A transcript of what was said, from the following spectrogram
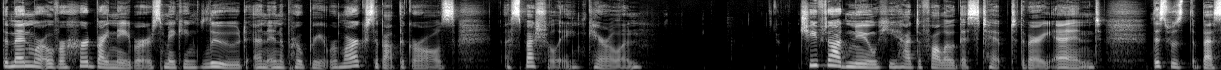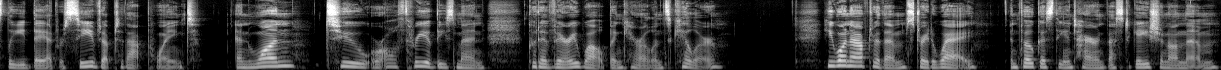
The men were overheard by neighbors making lewd and inappropriate remarks about the girls, especially Carolyn. Chief Dodd knew he had to follow this tip to the very end. This was the best lead they had received up to that point, and one two, or all three of these men could have very well been Carolyn's killer. He went after them straight away and focused the entire investigation on them.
